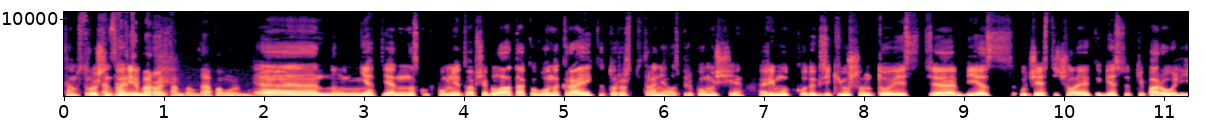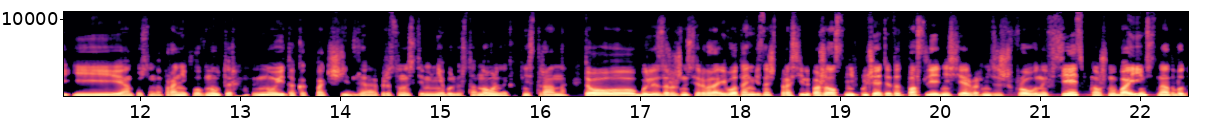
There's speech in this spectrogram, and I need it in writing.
там срочно Открытый звонили. пароль там был, да, по-моему? Э, ну, нет, я, насколько помню, это вообще была атака WannaCry, которая распространялась при помощи Remote Code Execution, то есть без участия человека и без все-таки паролей. И, то есть она проникла внутрь, ну и так как патчи для операционной системы не были установлены, как ни странно, то были заражены сервера. И вот они, значит, просили, пожалуйста, не включать этот последний сервер, не зашифрованный в сеть, потому что мы боимся, надо вот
